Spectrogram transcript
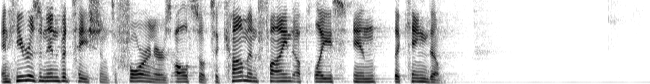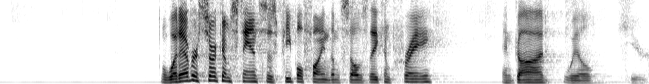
And here is an invitation to foreigners also to come and find a place in the kingdom. Whatever circumstances people find themselves, they can pray and God will hear.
